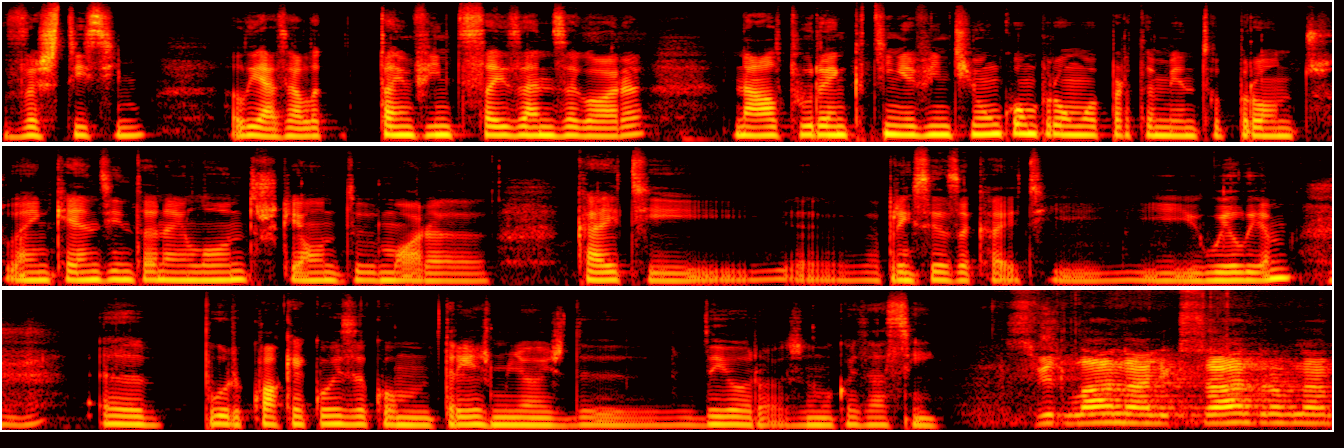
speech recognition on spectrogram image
vastíssimo. Aliás, ela tem 26 anos agora. Na altura em que tinha 21, comprou um apartamento pronto em Kensington, em Londres, que é onde mora Kate, e, eh, a princesa Kate e, e William. Uhum. Uh, por qualquer coisa como 3 milhões de, de euros, uma coisa assim. Svetlana Alexandrovna,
